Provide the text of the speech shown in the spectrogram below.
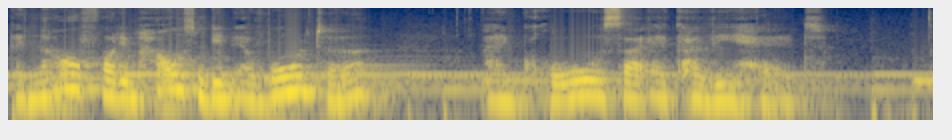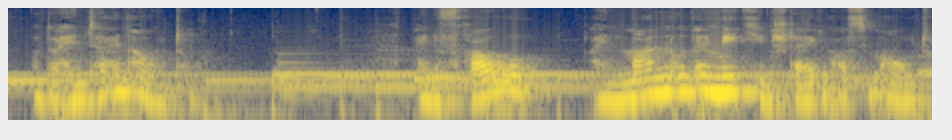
genau vor dem Haus, in dem er wohnte, ein großer LKW hält und dahinter ein Auto. Eine Frau, ein Mann und ein Mädchen steigen aus dem Auto.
